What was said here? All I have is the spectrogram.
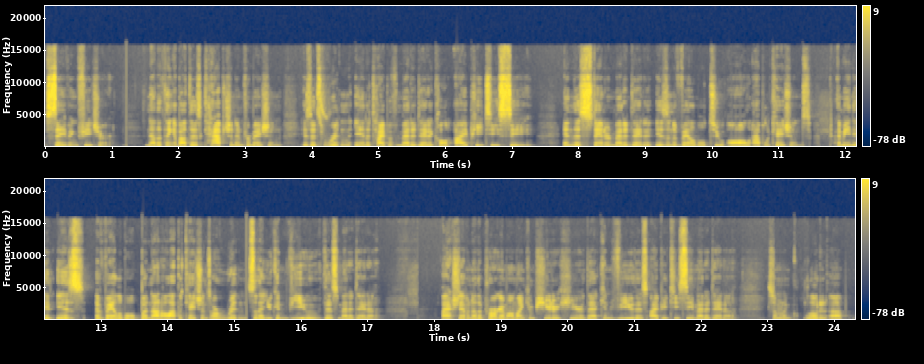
saving feature. Now, the thing about this caption information is it's written in a type of metadata called IPTC. And this standard metadata isn't available to all applications. I mean, it is available, but not all applications are written so that you can view this metadata. I actually have another program on my computer here that can view this IPTC metadata. So I'm going to load it up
